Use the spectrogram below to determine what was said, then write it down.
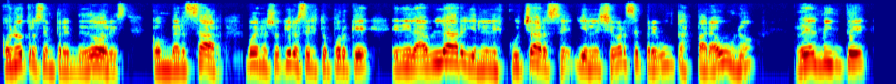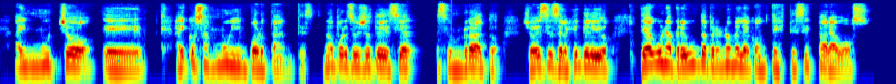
con otros emprendedores, conversar. Bueno, yo quiero hacer esto porque en el hablar y en el escucharse y en el llevarse preguntas para uno, realmente hay mucho, eh, hay cosas muy importantes, ¿no? Por eso yo te decía hace un rato, yo a veces a la gente le digo, te hago una pregunta pero no me la contestes, es para vos,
